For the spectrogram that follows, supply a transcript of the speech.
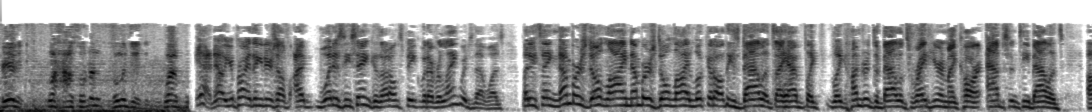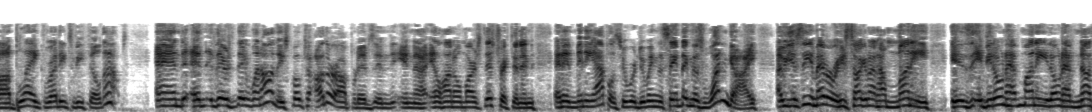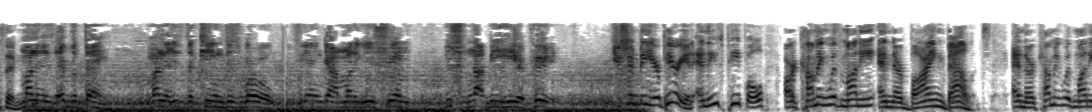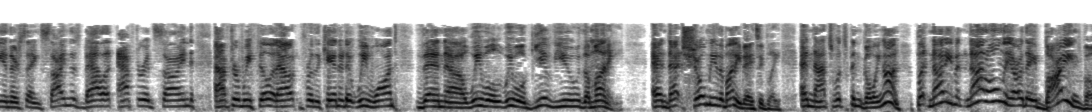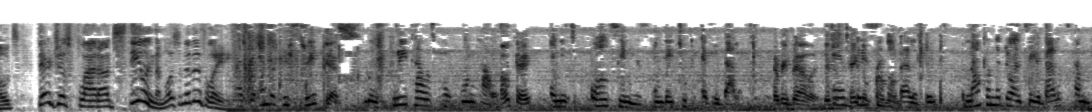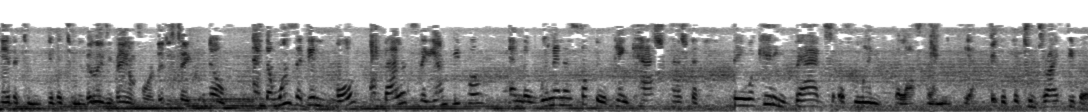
Really? Waxaasoo dhan soo ma jeedin? Yeah, now you're probably thinking to yourself, I, what is he saying? Because I don't speak whatever language that was. But he's saying numbers don't lie, numbers don't lie. Look at all these ballots. I have like like hundreds of ballots right here in my car, absentee ballots, uh, blank, ready to be filled out. And and there's they went on. They spoke to other operatives in in uh, Ilhan Omar's district and in and in Minneapolis who were doing the same thing. There's one guy. I mean, you see him everywhere. He's talking about how money is. If you don't have money, you don't have nothing. Money is everything. Money is the key in this world. If you ain't got money, you shouldn't. You should not be here. Period. You shouldn't be here. Period. And these people are coming with money and they're buying ballots and they're coming with money and they're saying, sign this ballot after it's signed, after we fill it out for the candidate we want, then uh, we will we will give you the money. And that show me the money basically. And that's what's been going on. But not even not only are they buying votes, they're just flat out stealing them. Listen to this lady. At the end of this street, Yes. there's three towers called one tower. Okay. And it's all seniors, and they took every ballot. Every ballot. They just take every them from single them. ballot. They knock on the door and say, your ballots come, give it to me, give it to me. They don't even pay them for it. They just take them. No. And the ones that didn't vote on ballots, the young people and the women and stuff, they were paying cash, cash, cash. They were getting bags of money the last time yeah, to, to drive people.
